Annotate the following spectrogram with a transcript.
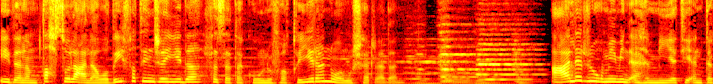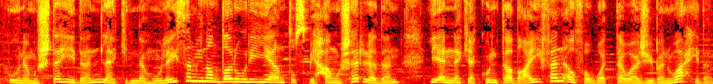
إذا لم تحصل على وظيفة جيدة فستكون فقيرا ومشردا. على الرغم من أهمية أن تكون مجتهدا لكنه ليس من الضروري أن تصبح مشردا لأنك كنت ضعيفا أو فوتت واجبا واحدا.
